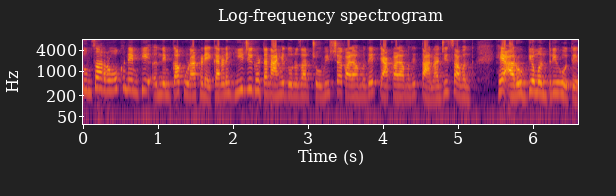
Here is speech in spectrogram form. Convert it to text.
तुमचा रोख नेमकी नेमका कुणाकडे कारण ही जी घटना आहे दोन हजार चोवीसच्या काळामध्ये त्या काळामध्ये तानाजी सावंत हे आरोग्यमंत्री होते.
